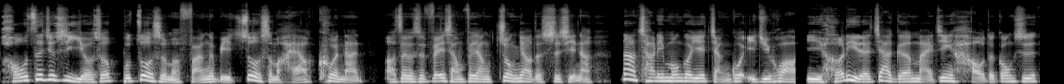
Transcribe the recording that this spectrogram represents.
投资就是有时候不做什么，反而比做什么还要困难。啊，这个是非常非常重要的事情啊。那查理·蒙格也讲过一句话：以合理的价格买进好的公司，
